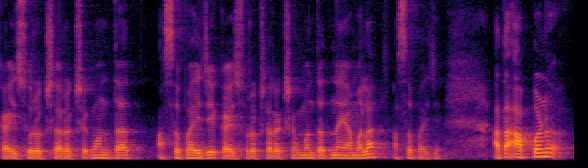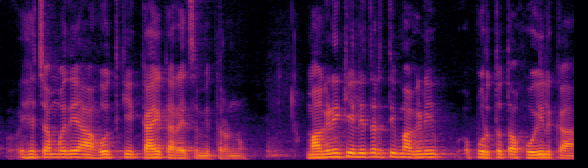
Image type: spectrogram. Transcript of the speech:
काही सुरक्षा रक्षक म्हणतात असं पाहिजे. काही सुरक्षा रक्षक म्हणतात नाही आम्हाला असं पाहिजे. आता आपण ह्याच्यामध्ये आहोत की काय करायचं मित्रांनो? मागणी केली तर ती मागणी पूर्तता होईल का?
